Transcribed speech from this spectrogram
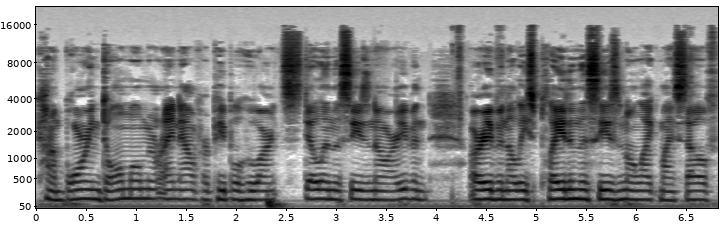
kind of boring, dull moment right now for people who aren't still in the seasonal or even or even at least played in the seasonal like myself.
